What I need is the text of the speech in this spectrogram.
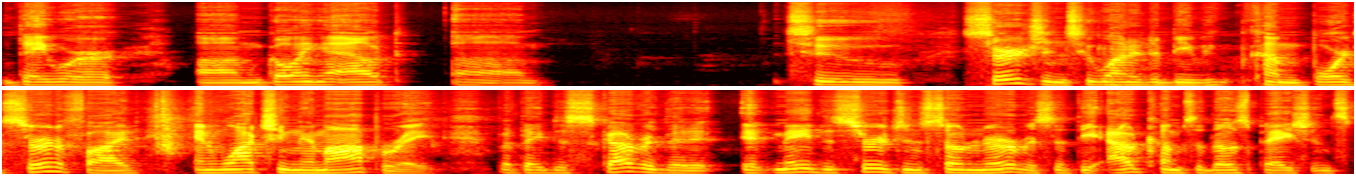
they were um, going out um, to surgeons who wanted to be, become board certified and watching them operate. But they discovered that it, it made the surgeons so nervous that the outcomes of those patients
